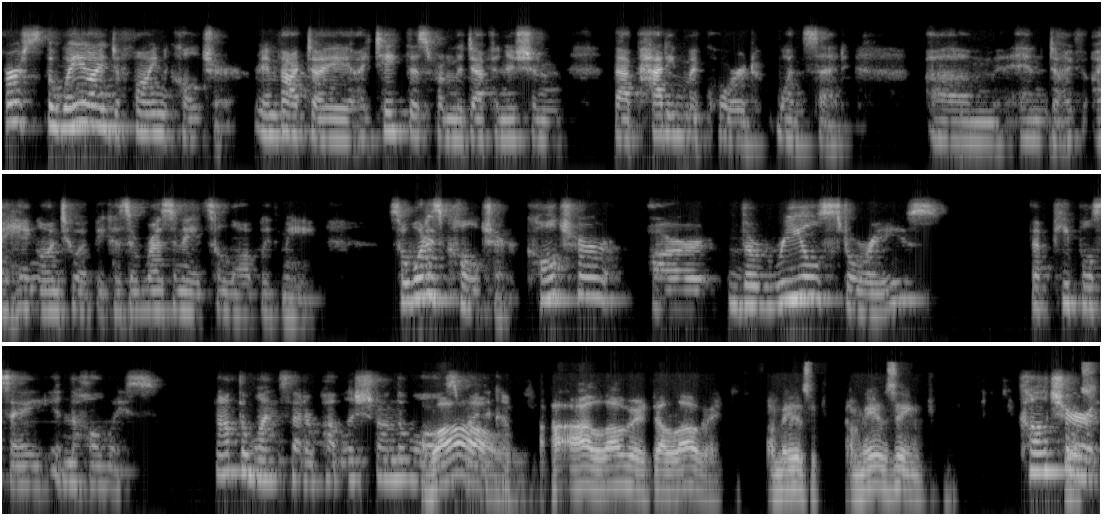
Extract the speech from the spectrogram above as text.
first, the way I define culture, in fact, I, I take this from the definition that Patty McCord once said. Um, and I, I hang on to it because it resonates a lot with me. So, what is culture? Culture are the real stories that people say in the hallways, not the ones that are published on the walls. Wow, the I love it. I love it. Amazing, amazing. Culture yes.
